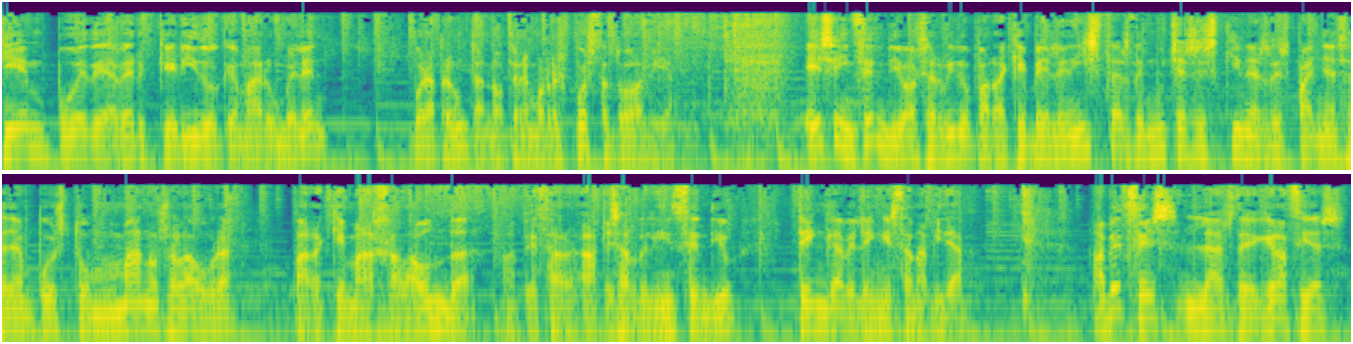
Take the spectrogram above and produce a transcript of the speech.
¿Quién puede haber querido quemar un Belén? Buena pregunta, no tenemos respuesta todavía. Ese incendio ha servido para que belenistas de muchas esquinas de España se hayan puesto manos a la obra para que Majadahonda, a pesar, a pesar del incendio, tenga Belén esta Navidad. A veces las desgracias,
